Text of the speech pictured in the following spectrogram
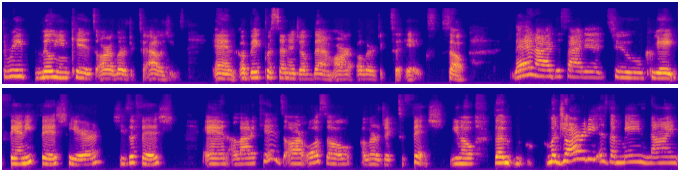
three million kids are allergic to allergies, and a big percentage of them are allergic to eggs. So then I decided to create Fanny Fish here. She's a fish and a lot of kids are also allergic to fish you know the majority is the main nine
